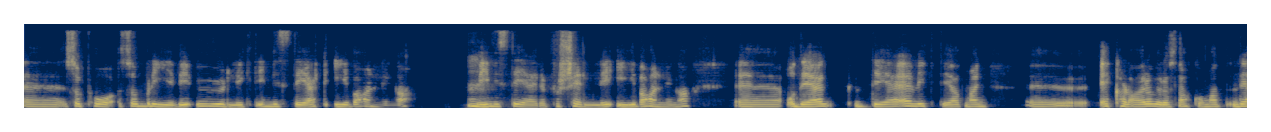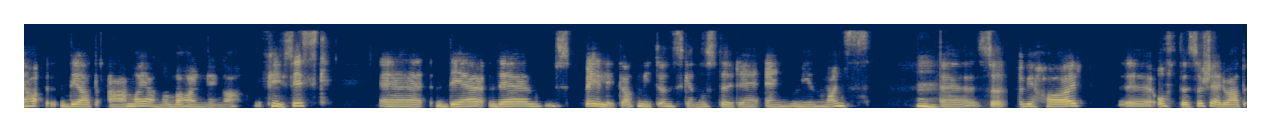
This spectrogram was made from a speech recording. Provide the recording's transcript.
eh, så, på, så, blir vi ulikt investert i behandlinga. Mm. Vi investerer forskjellig i behandlinga. Eh, og det, det, er viktig at man eh, er klar over å snakke om at det, det at jeg må gjennom behandlinga fysisk, det, det, speiler ikke at mitt ønske er noe større enn min manns. Mm. Eh, så vi har eh, Ofte så ser vi at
